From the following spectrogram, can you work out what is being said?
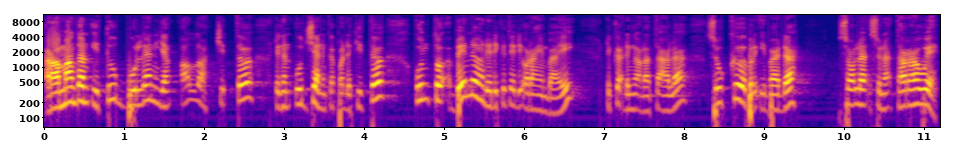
Ramadan itu bulan yang Allah cipta dengan ujian kepada kita untuk bina diri kita jadi orang yang baik, dekat dengan Allah Taala, suka beribadah, solat sunat tarawih,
